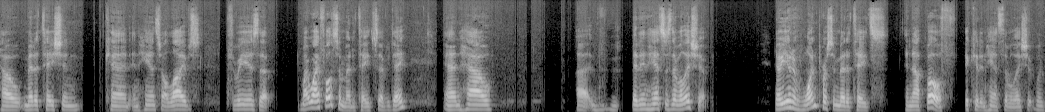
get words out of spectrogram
how meditation can enhance our lives. Three is that my wife also meditates every day, and how uh, it enhances the relationship. Now, even if one person meditates and not both, it could enhance the relationship. With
